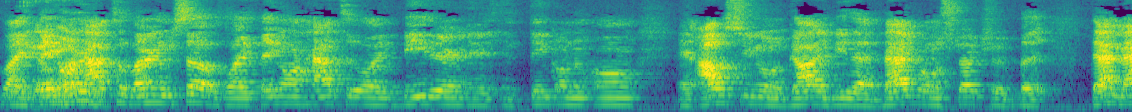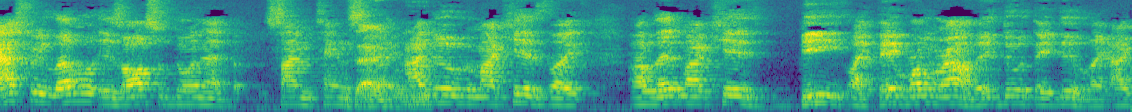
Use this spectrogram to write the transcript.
Like they gonna have to learn themselves. Like they gonna have to like be there and, and think on their own. And obviously you're gonna gotta be that backbone structure. But that mastery level is also doing that simultaneously. Exactly. Like I do it with my kids. Like I let my kids be like they roam around. They do what they do. Like I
